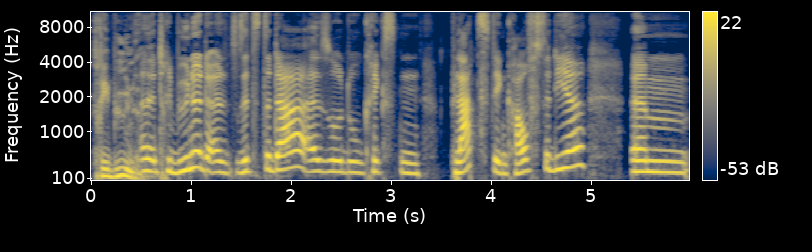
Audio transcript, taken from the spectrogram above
Tribüne. eine Tribüne, da sitzt du da, also du kriegst einen Platz, den kaufst du dir. Ähm,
